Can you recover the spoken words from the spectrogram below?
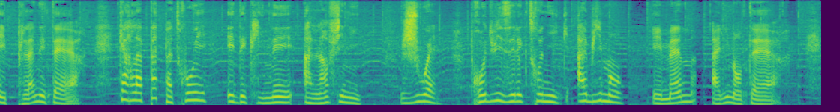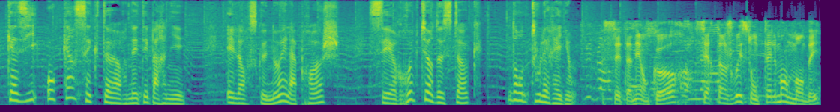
est planétaire, car la patte patrouille est déclinée à l'infini. Jouets, produits électroniques, habillements et même alimentaires. Quasi aucun secteur n'est épargné. Et lorsque Noël approche, c'est rupture de stock dans tous les rayons. Cette année encore, certains jouets sont tellement demandés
